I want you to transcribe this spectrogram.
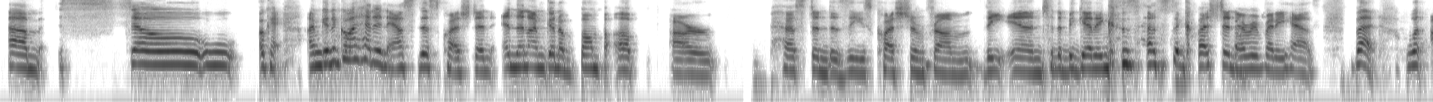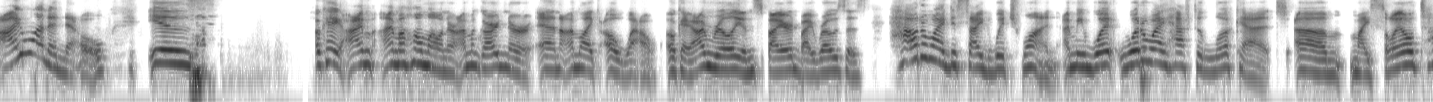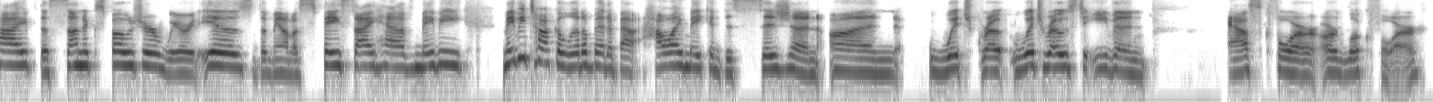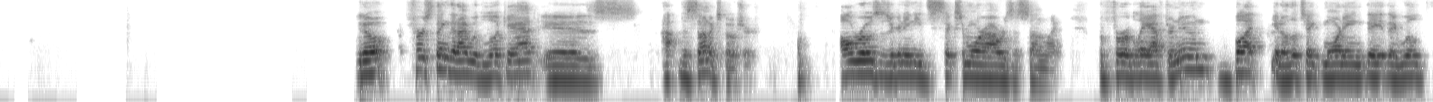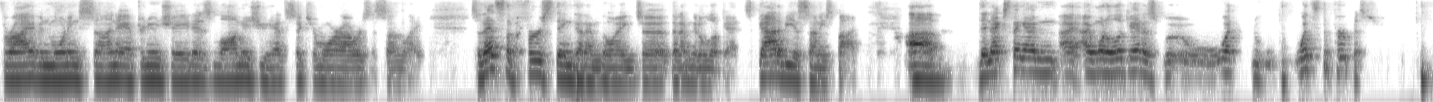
Um, so, okay, I'm going to go ahead and ask this question, and then I'm going to bump up our pest and disease question from the end to the beginning because that's the question oh. everybody has. But what I want to know is okay i'm i'm a homeowner i'm a gardener and i'm like oh wow okay i'm really inspired by roses how do i decide which one? I mean what what do i have to look at? Um, my soil type the sun exposure where it is the amount of space i have maybe maybe talk a little bit about how i make a decision on which grow which rows to even ask for or look for. You know first thing that I would look at is the sun exposure. All roses are going to need six or more hours of sunlight, preferably afternoon, but you know, they'll take morning, they, they will thrive in morning sun, afternoon shade, as long as you have six or more hours of sunlight. So that's the first thing that I'm going to, that I'm going to look at. It's got to be a sunny spot. Uh, the next thing I'm, I, I want to look at is what, what's the purpose?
